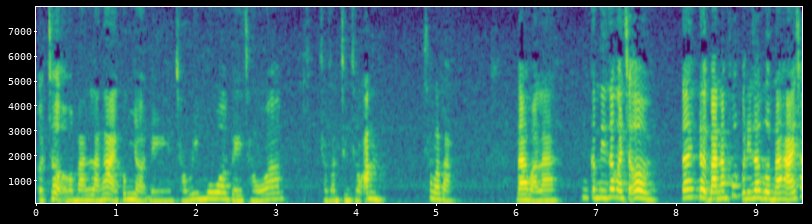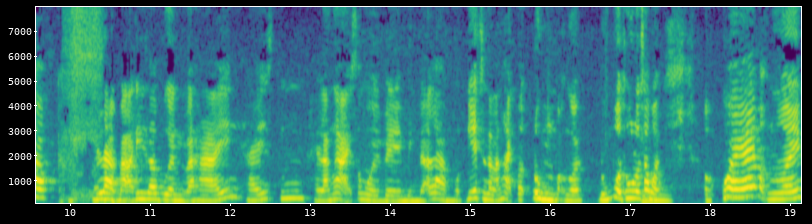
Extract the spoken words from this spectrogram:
ở chợ có bán lá ngải không nhở? Để cháu đi mua về cháu ờ, cháu dám trứng cháu ăn. Xong rồi bà bà bảo là cần đi ra ngoài chợ. Đây đợi bà 5 phút bà đi ra vườn bà hái cho. Thế là bà đi ra vườn và hái hái hái lá ngải xong rồi về mình đã làm một đĩa trứng gà lá ngải đùng mọi người đúng mùa thu luôn xong ừ. rồi ở quê ấy mọi người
